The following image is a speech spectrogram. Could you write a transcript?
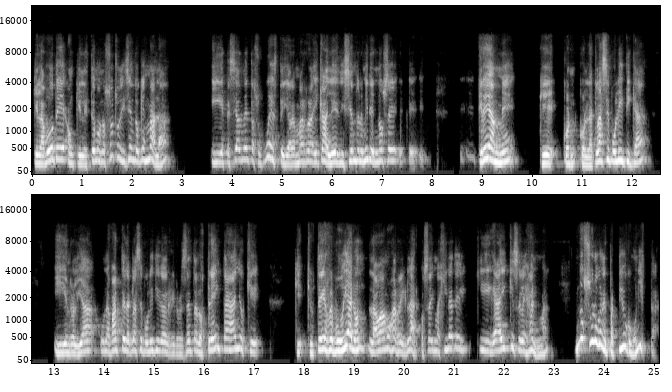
que la vote, aunque le estemos nosotros diciendo que es mala, y especialmente a sus huestes y a las más radicales, diciéndole, miren, no sé, eh, eh, créanme que con, con, la clase política, y en realidad una parte de la clase política que representa los 30 años que, que, ustedes repudiaron, la vamos a arreglar. O sea, imagínate el hay que se les arma, no solo con el Partido Comunista,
